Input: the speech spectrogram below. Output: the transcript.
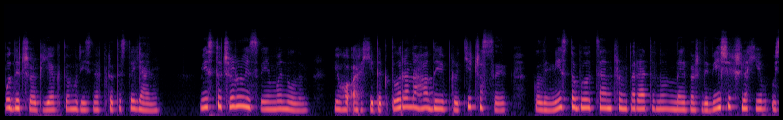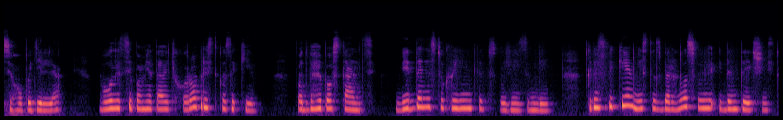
будучи об'єктом різних протистоянь. Місто чарує своїм минулим, його архітектура нагадує про ті часи, коли місто було центром перетину найважливіших шляхів усього Поділля. Вулиці пам'ятають хоробрість козаків, подвиги повстанців, відданість українців своїй землі. Крізь віки місто зберегло свою ідентичність,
